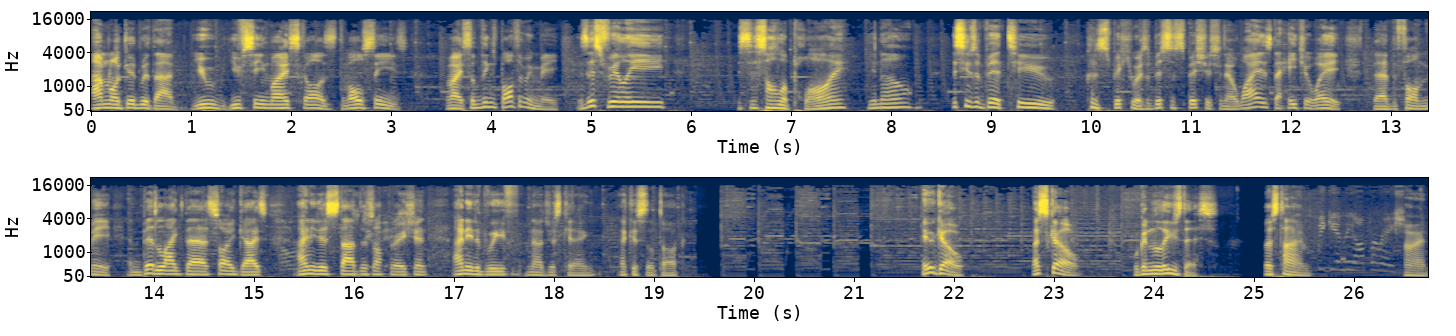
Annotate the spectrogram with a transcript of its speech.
I'm not good with that. You you've seen my scars, the all C's. Right, something's bothering me. Is this really is this all a ploy, you know? This seems a bit too conspicuous, a bit suspicious, you know. Why is the HOA there before me? And a bit like that, sorry guys, I need to start this operation. I need to breathe. No, just kidding. I can still talk. Here we go. Let's go. We're gonna lose this. First time. Begin the operation. Alright.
